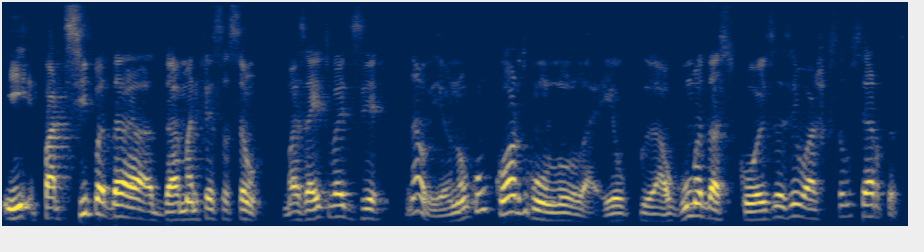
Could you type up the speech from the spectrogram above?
e participa da, da manifestação, mas aí tu vai dizer, não, eu não concordo com o Lula. Eu, alguma das coisas eu acho que são certas.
